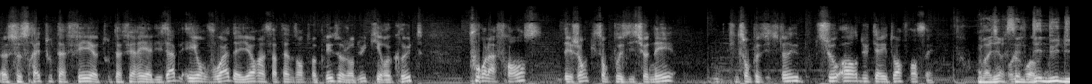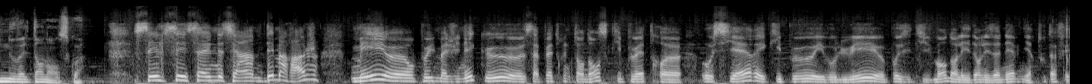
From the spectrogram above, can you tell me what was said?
euh, ce serait tout à fait, tout à fait réalisable. Et on voit d'ailleurs un certaines entreprises aujourd'hui qui recrutent pour la France des gens qui sont positionnés, qui sont positionnés sur hors du territoire français. On va dire que c'est le début d'une nouvelle tendance, quoi. C'est un démarrage, mais euh, on peut imaginer que euh, ça peut être une tendance qui peut être euh, haussière et qui peut évoluer positivement dans les, dans les années à venir, tout à fait.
